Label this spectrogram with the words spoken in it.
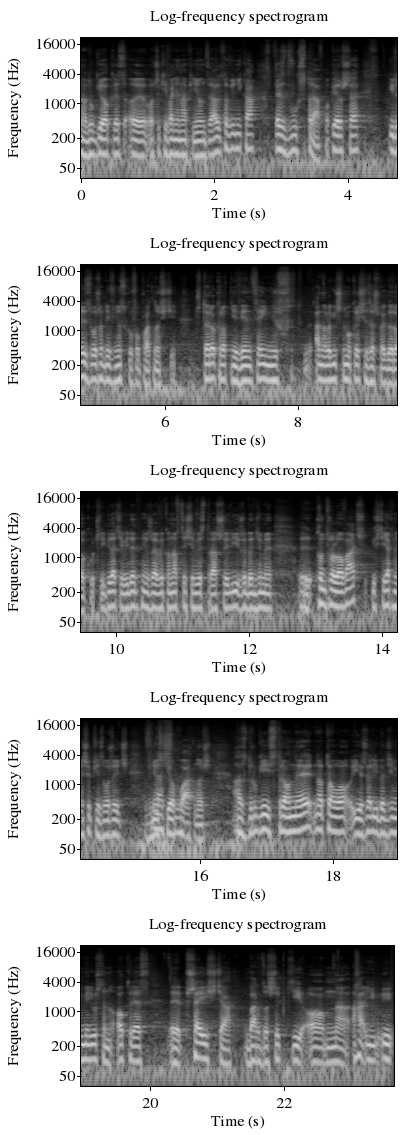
na długi okres e, oczekiwania na pieniądze, ale to wynika też z dwóch spraw. Po pierwsze, ilość złożonych wniosków o płatności. Czterokrotnie więcej niż w analogicznym okresie zeszłego roku. Czyli widać ewidentnie, że wykonawcy się wystraszyli, że będziemy y, kontrolować i chcieli jak najszybciej złożyć wnioski o Jasne. płatność. A z drugiej strony, no to jeżeli będziemy mieli już ten okres y, przejścia bardzo szybki o, na. Aha, i, i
